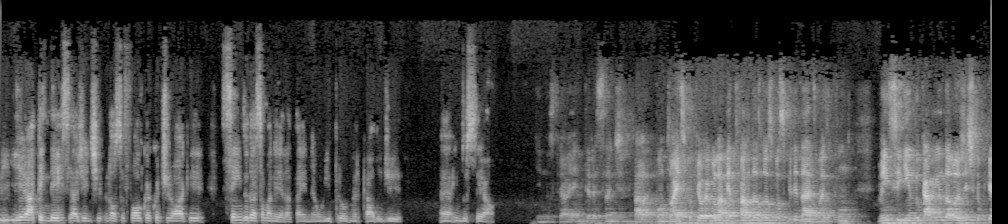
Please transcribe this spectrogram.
e, a tendência, a gente, nosso foco é continuar aqui sendo dessa maneira, tá? E não ir para o mercado de uh, industrial. Industrial é interessante fala, pontuar isso, porque o regulamento fala das duas possibilidades, mas o fundo vem seguindo o caminho da logística, porque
